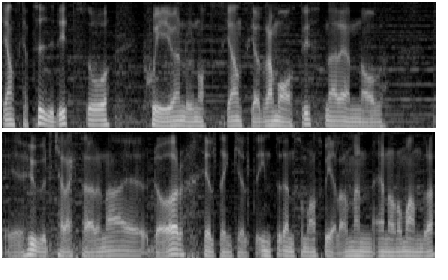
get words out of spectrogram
ganska tidigt så sker ju ändå något ganska dramatiskt när en av eh, huvudkaraktärerna eh, dör helt enkelt. Inte den som han spelar men en av de andra.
